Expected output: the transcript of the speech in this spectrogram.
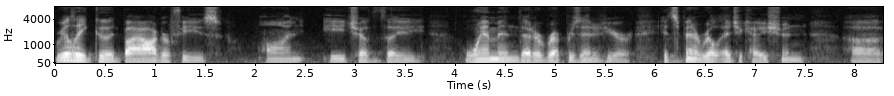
really good biographies on each of the women that are represented here. It's mm-hmm. been a real education uh,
